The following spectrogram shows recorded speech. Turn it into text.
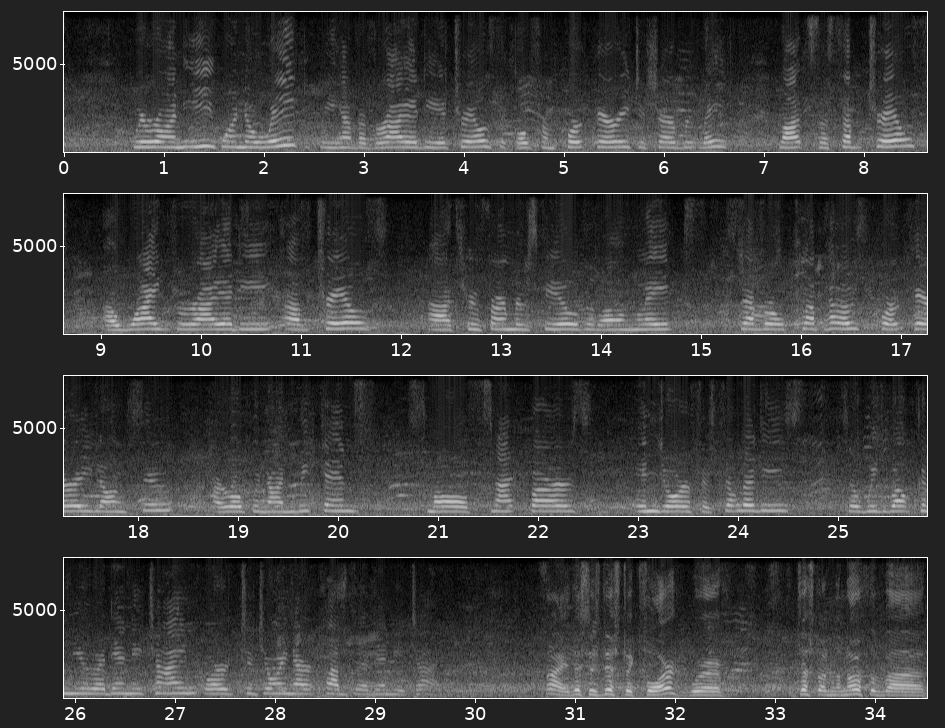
We're on E108. We have a variety of trails that go from Port Perry to Sharbot Lake. Lots of sub-trails, a wide variety of trails uh, through Farmers Field, along lakes. Several clubhouses, Port Perry, Long Sault, are open on weekends. Small snack bars, indoor facilities. So we'd welcome you at any time or to join our clubs at any time. Hi, this is District 4. We're just on the north of uh,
